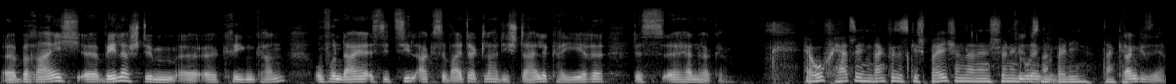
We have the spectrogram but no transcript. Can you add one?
Bereich äh, Wählerstimmen äh, kriegen kann. Und von daher ist die Zielachse weiter klar, die steile Karriere des Herrn Höcke. Herr Ruf, herzlichen Dank für das Gespräch und einen schönen Vielen Gruß Dank nach Berlin. Danke. Danke sehr.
